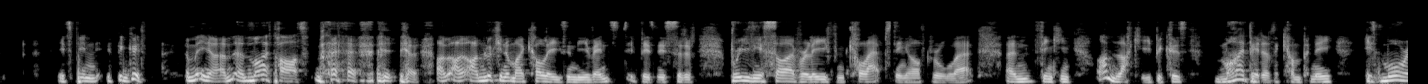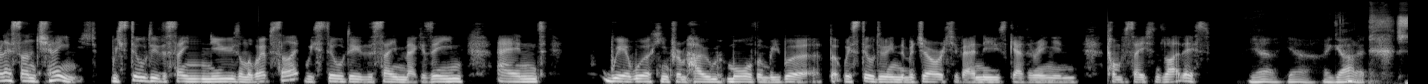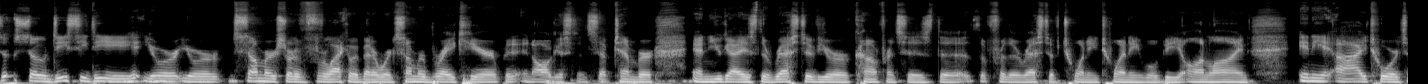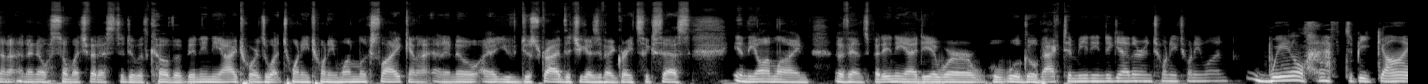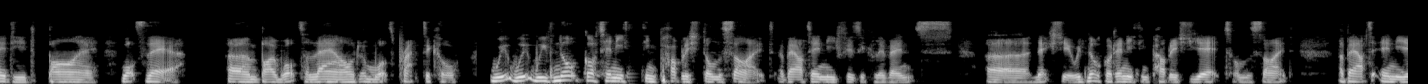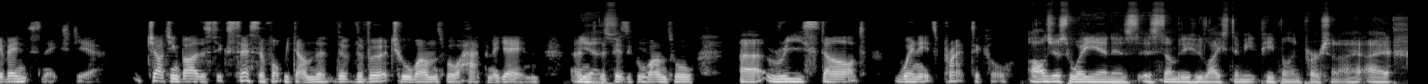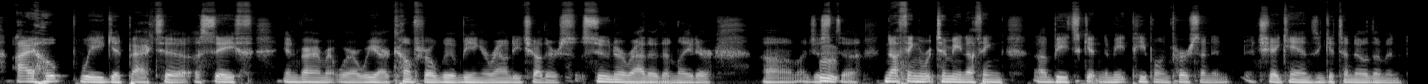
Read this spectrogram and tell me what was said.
it's been it's been good you know, and, my part, you know, I'm, I'm, looking at my colleagues in the events business, sort of breathing a sigh of relief and collapsing after all that, and thinking I'm lucky because my bit of the company is more or less unchanged. We still do the same news on the website, we still do the same magazine, and we're working from home more than we were, but we're still doing the majority of our news gathering in conversations like this. Yeah, yeah, I got it. So, so DCD, your your summer sort of, for lack of a better word, summer break here in August and September, and you guys, the rest of your conferences, the, the for the rest of 2020 will be online. Any eye towards, and I, and I, know so much of it has to do with COVID, but any eye towards what 2021 looks like? And I, and I know uh, you've described that you guys have had great success in the online events, but any idea where we'll, we'll go back to meeting together in 2021? We'll have to be guided guided by what's there, um, by what's allowed and what's practical. We, we, we've not got anything published on the site about any physical events uh, next year. We've not got anything published yet on the site about any events next year. Judging by the success of what we've done, the, the, the virtual ones will happen again, and yes. the physical ones will uh, restart when it's practical. I'll just weigh in as, as somebody who likes to meet people in person. I, I, I hope we get back to a safe environment where we are comfortable being around each other sooner rather than later. Um, just mm. uh, nothing to me, nothing uh, beats getting to meet people in person and, and, shake hands and get to know them and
